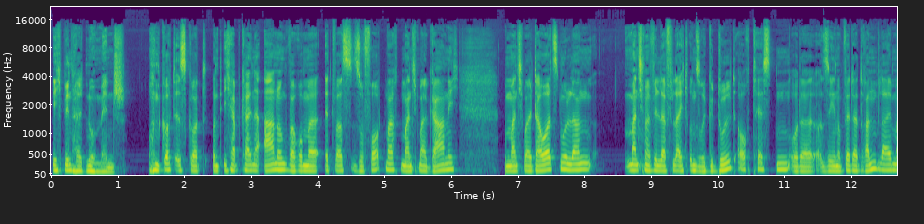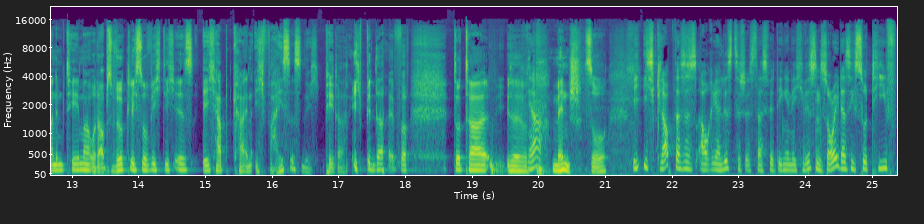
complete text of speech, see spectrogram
ich bin halt nur Mensch. Und Gott ist Gott. Und ich habe keine Ahnung, warum er etwas sofort macht, manchmal gar nicht. Manchmal dauert es nur lang Manchmal will er vielleicht unsere Geduld auch testen oder sehen, ob wir da dranbleiben an dem Thema oder ob es wirklich so wichtig ist. Ich habe keine, ich weiß es nicht, Peter. Ich bin da einfach total äh, ja. Mensch. So. Ich, ich glaube, dass es auch realistisch ist, dass wir Dinge nicht wissen. Sorry, dass ich so tief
